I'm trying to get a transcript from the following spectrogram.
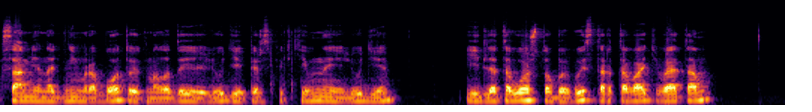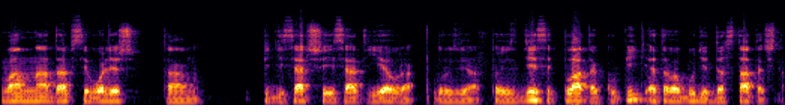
Сами над ним работают молодые люди, перспективные люди. И для того, чтобы вы стартовать в этом, вам надо всего лишь там 50-60 евро, друзья. То есть 10 платок купить, этого будет достаточно.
